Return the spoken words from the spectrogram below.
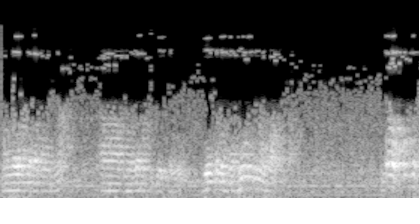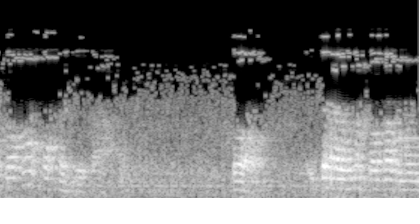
మంగళకరమైన భగవద్గీతలు గీతలు బహుమైన వార్త అంటే ఒక్కొక్క శ్లోకం ఒక్కొక్క గీత సో ఇక్కడ ఉన్న శ్లోకాలు మనం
